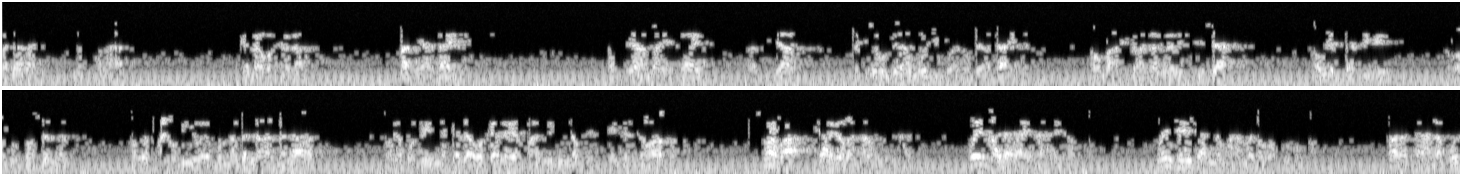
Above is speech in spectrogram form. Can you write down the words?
مثلا الصلاه كذا وكذا ما فيها فائده الصيام ما فائده الصيام تكليف بلا موجب وانه بلا فائده أو ما أشبه ذلك من الاستهزاء. أو يستهزئ الرسول صلى الله عليه وسلم. أو يطعن فيه ويقول ما بلغ البلاغ. أو يقول فإن كذا وكذا يقع في من بين النواقض صار كافرا أو وإن قال لا إله إلا الله. وإن شهد أن محمدا رسول الله. قال تعالى قل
